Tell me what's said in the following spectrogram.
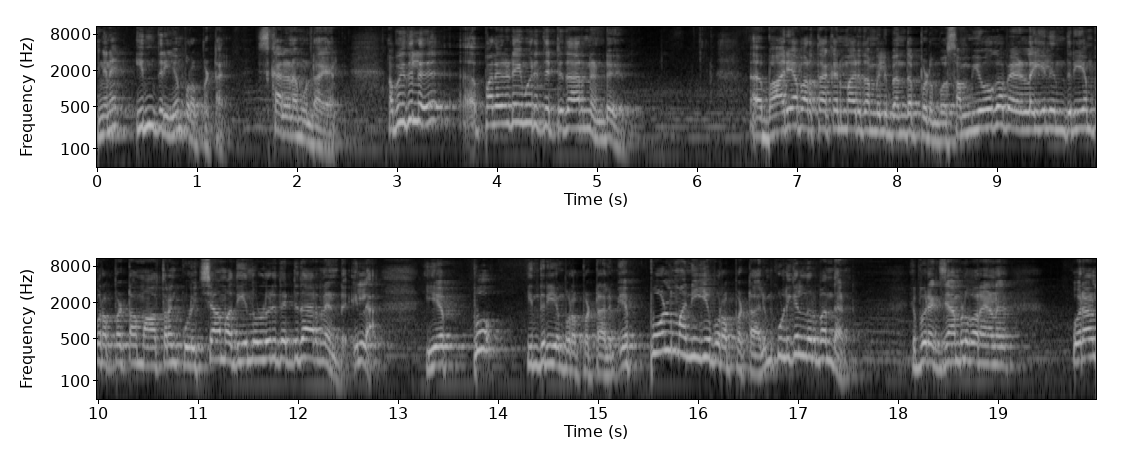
അങ്ങനെ ഇന്ദ്രിയം പുറപ്പെട്ടാൽ. സ്ഖലനമുണ്ടായാൽ അപ്പോൾ ഇതിൽ പലരുടെയും ഒരു തെറ്റിദ്ധാരണ ഉണ്ട് ഭാര്യ ഭർത്താക്കന്മാർ തമ്മിൽ ബന്ധപ്പെടുമ്പോൾ സംയോഗ വേളയിൽ ഇന്ദ്രിയം പുറപ്പെട്ടാൽ മാത്രം കുളിച്ചാൽ മതി എന്നുള്ളൊരു തെറ്റിദ്ധാരണയുണ്ട്. ഇല്ല. എപ്പോൾ ഇന്ദ്രിയം പുറപ്പെട്ടാലും എപ്പോൾ മനീയ പുറപ്പെട്ടാലും കുളിക്കൽ നിർബന്ധമാണ്. ഇപ്പോൾ ഒരു എക്സാമ്പിൾ പറയാണ്. ഒരാൾ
